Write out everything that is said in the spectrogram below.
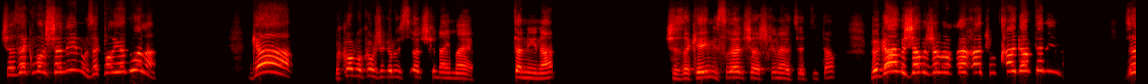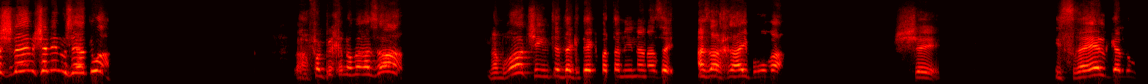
שזה כבר שנינו, זה כבר ידוע לנו. גם בכל מקום שגלו ישראל שכינה עמהם, תנינה, שזכאים ישראל שהשכינה יוצאת איתם, וגם בשם השם אחרי אחד שמותך גם תנינה. זה שניהם שנינו, זה ידוע. ואף על פי כן אומר הזוהר, למרות שאם תדקדק בתנינן הזה, אז ההכרעה היא ברורה. שישראל גלו,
